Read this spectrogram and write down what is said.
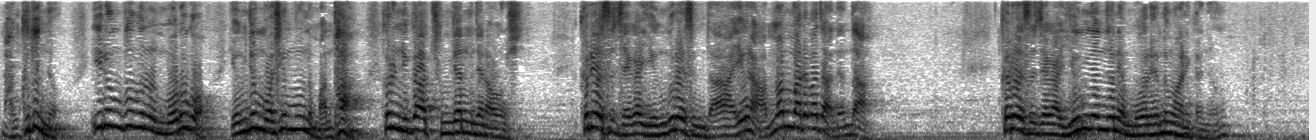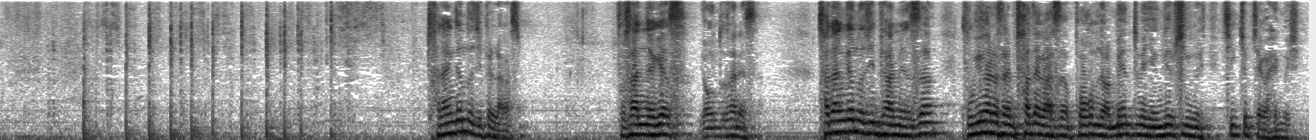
많거든요. 이런 부분을 모르고 영접 모시는 부분은 많다. 그러니까 중대한 문제 나오는 것이죠. 그래서 제가 연구를 했습니다. 아, 이건 암만 말해봐도 안 된다. 그래서 제가 6년 전에 뭘 했는가 하니까요. 찬양전도 집회를 나갔습니다. 부산역에서 용두산에서 찬양전도 집회하면서 구경하는 사람 찾아가서 복음전 맨투맨 걸 직접 제가 한 것입니다.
